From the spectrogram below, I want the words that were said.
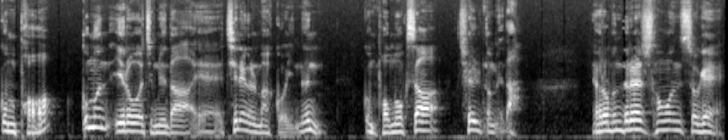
꿈퍼 꿈은 이루어집니다의 진행을 맡고 있는 꿈퍼 목사 최일도입니다. 여러분들의 성원 속에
